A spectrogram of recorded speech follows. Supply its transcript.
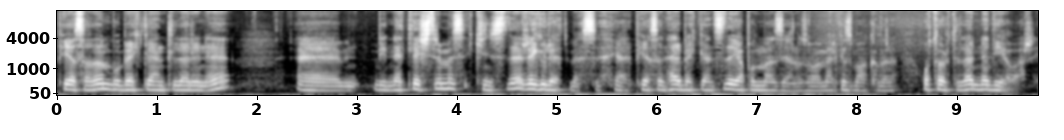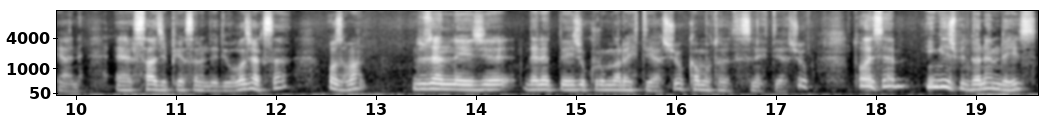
piyasanın bu beklentilerini e, bir netleştirmesi, ikincisi de regüle etmesi. Yani piyasanın her beklentisi de yapılmaz yani o zaman merkez bankaları, otoriteler ne diye var? Yani eğer sadece piyasanın dediği olacaksa o zaman düzenleyici, denetleyici kurumlara ihtiyaç yok, kamu otoritesine ihtiyaç yok. Dolayısıyla ilginç bir dönemdeyiz.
